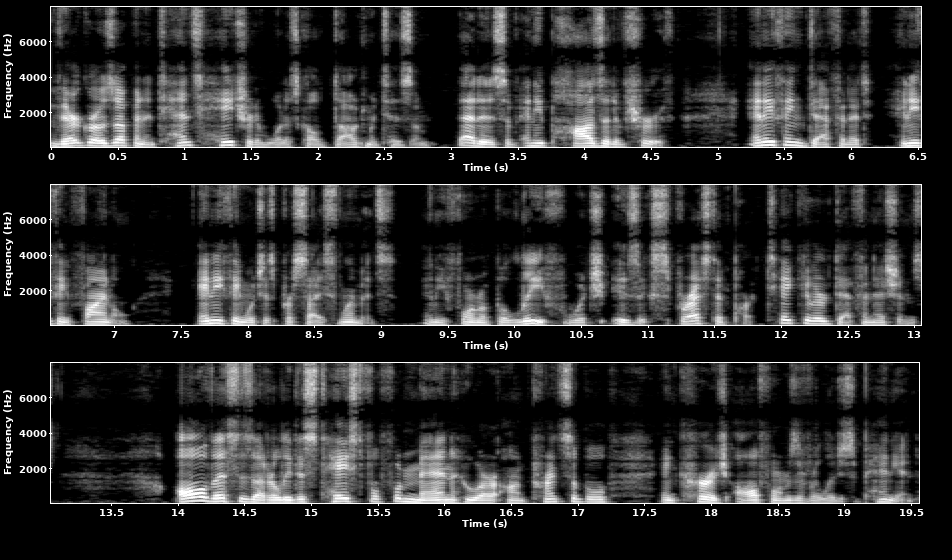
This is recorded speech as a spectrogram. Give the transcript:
There grows up an intense hatred of what is called dogmatism, that is, of any positive truth, anything definite, anything final, anything which has precise limits, any form of belief which is expressed in particular definitions, all this is utterly distasteful for men who are on principle encourage all forms of religious opinion.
